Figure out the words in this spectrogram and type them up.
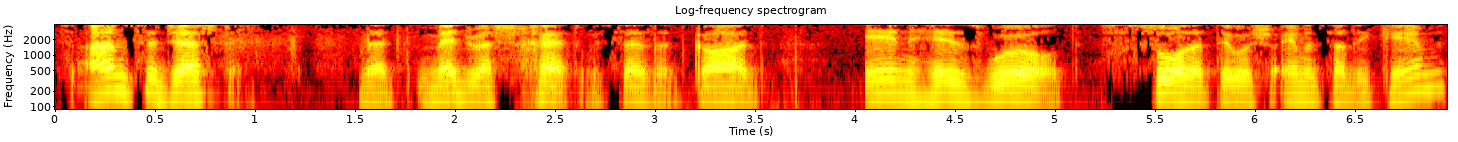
So I'm suggesting that Medrash Chet, which says that God in His world saw that there were Sha'im and Tzadikim,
